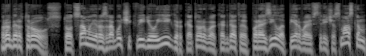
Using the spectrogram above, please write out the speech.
Роберт Роуз, тот самый разработчик видеоигр, которого когда-то поразила первая встреча с Маском,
